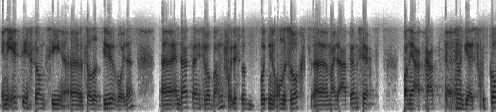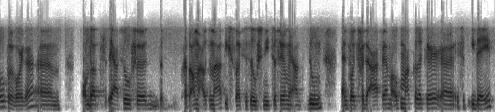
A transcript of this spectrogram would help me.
in eerste instantie uh, zal dat duur worden. Uh, en daar zijn ze wel bang voor. Dus dat wordt nu onderzocht. maar de AFM zegt van ja, het gaat juist goedkoper worden. Um, omdat ja, ze hoeven, gaat allemaal automatisch straks, dus ze hoeven niet zoveel meer aan te doen. En het wordt voor de AFM ook makkelijker, is het idee.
